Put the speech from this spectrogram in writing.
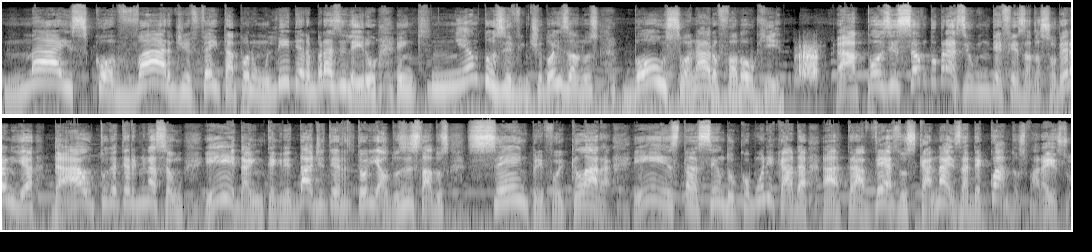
mais covarde feita por um líder brasileiro em 522 anos, Bolsonaro falou que a posição do Brasil em defesa da soberania, da autodeterminação e da integridade territorial dos estados sempre foi clara e está sendo comunicada através dos canais adequados para isso,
